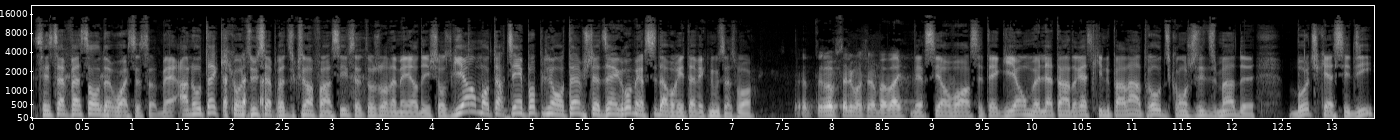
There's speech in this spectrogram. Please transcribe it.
c'est sa façon de. Ouais, c'est ça. Mais en autant qu'il continue sa production offensive, c'est toujours la meilleure des choses. Guillaume, on te retient pas plus longtemps. Je te dis un gros merci d'avoir été avec nous ce soir. Salut, mon cher. Bye bye. Merci, au revoir. C'était Guillaume Latendresse qui nous parlait, entre autres, du congédiement de Butch Cassidy.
